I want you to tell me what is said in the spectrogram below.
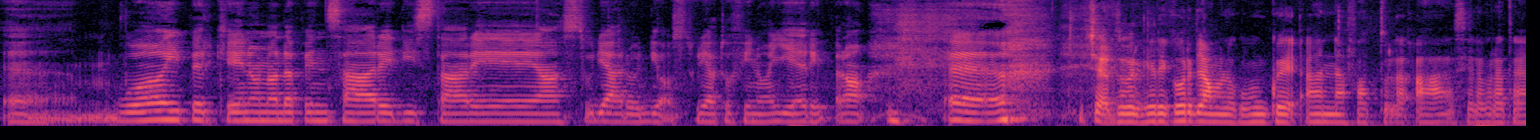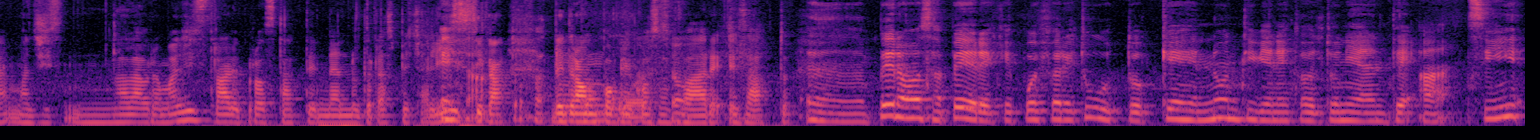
Ehm, vuoi perché non ho da pensare di stare a studiare, oddio ho studiato fino a ieri, però eh, Certo, perché ricordiamolo comunque Anna ha fatto la, ah, si è laureata magis- la laurea magistrale, però sta attendendo per la specialistica, esatto, vedrà un po' che cosa fare, esatto. Eh, però sapere che puoi fare tutto, che non ti viene tolto niente, anzi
